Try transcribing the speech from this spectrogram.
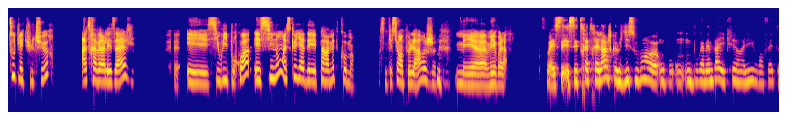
toutes les cultures, à travers les âges. et si oui, pourquoi? Et sinon, est-ce qu'il y a des paramètres communs? C'est une question un peu large, mais, mais voilà. Ouais, c'est très très large. Comme je dis souvent, on, on, pourrait même pas écrire un livre en fait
